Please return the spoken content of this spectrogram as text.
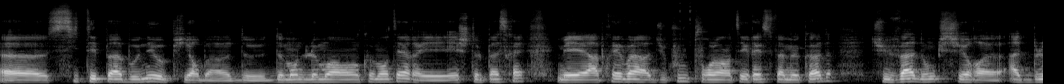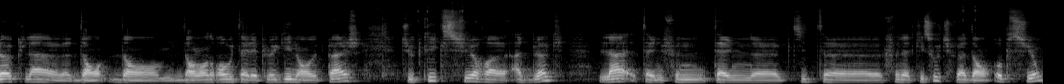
Euh, si t'es pas abonné, au pire, bah, de, demande-le-moi en commentaire et, je te le passerai. Mais après, voilà, du coup, pour intégrer ce fameux code, tu vas donc sur AdBlock, là, dans, dans, dans l'endroit où tu as les plugins en haut de page. Tu cliques sur AdBlock Là, tu as une, as une euh, petite euh, fenêtre qui s'ouvre, tu vas dans Options.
